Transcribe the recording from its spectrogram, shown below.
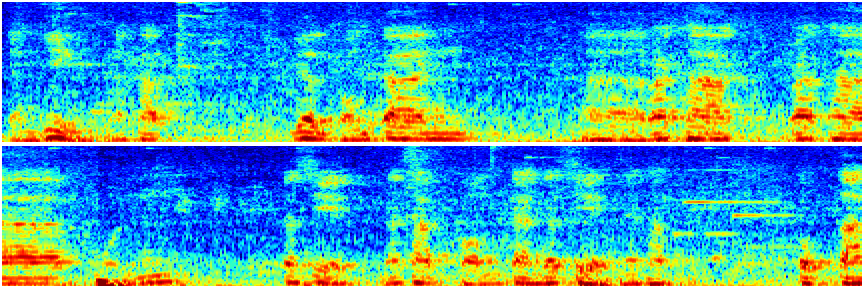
อย่างยิ่งนะครับ เรื่องของการราคาราคาผลเกษตรนะครับของการเกษตรนะครับตกต่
